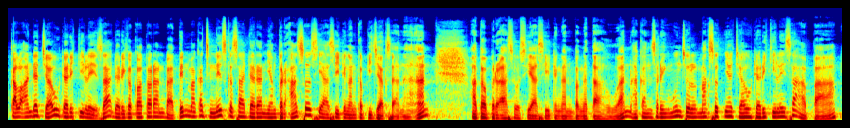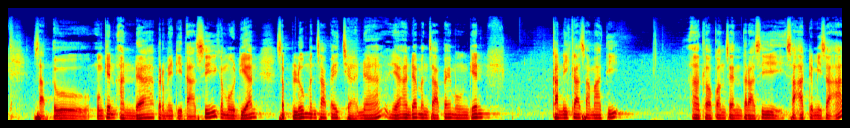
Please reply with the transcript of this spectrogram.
kalau Anda jauh dari kilesa, dari kekotoran batin, maka jenis kesadaran yang berasosiasi dengan kebijaksanaan atau berasosiasi dengan pengetahuan akan sering muncul. Maksudnya jauh dari kilesa apa? Satu, mungkin Anda bermeditasi, kemudian sebelum mencapai jana, ya Anda mencapai mungkin kanika samadhi, atau konsentrasi saat demi saat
